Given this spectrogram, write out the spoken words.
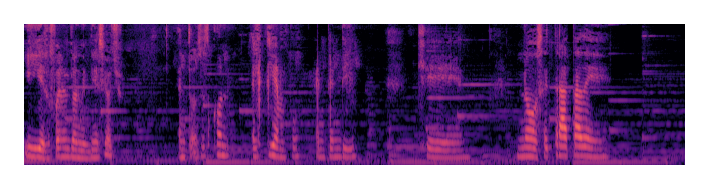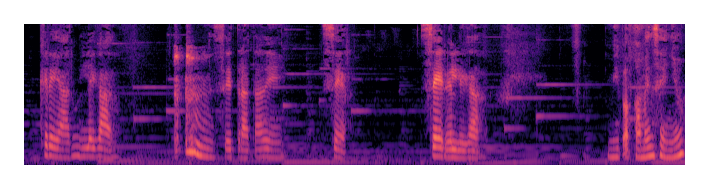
y eso fue en el 2018. Entonces con el tiempo entendí que no se trata de crear un legado, se trata de ser, ser el legado. Mi papá me enseñó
